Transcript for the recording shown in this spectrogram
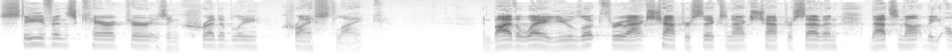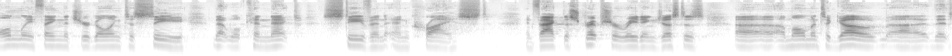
Stephen's character is incredibly Christ like. And by the way, you look through Acts chapter 6 and Acts chapter 7, that's not the only thing that you're going to see that will connect Stephen and Christ. In fact, the scripture reading just as uh, a moment ago uh, that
